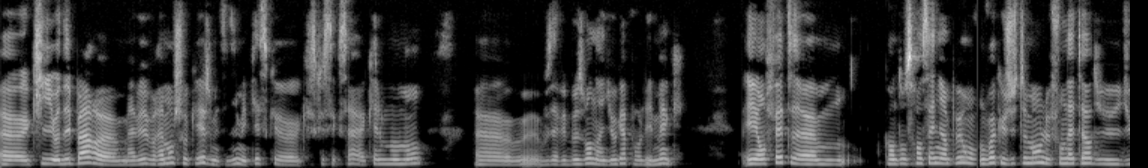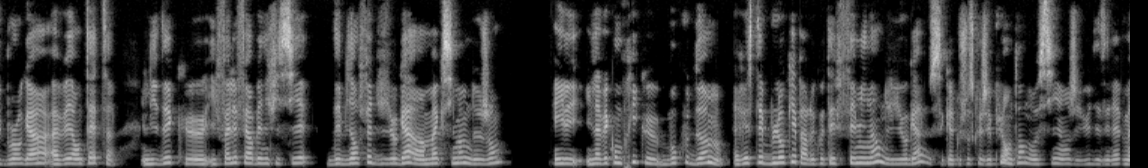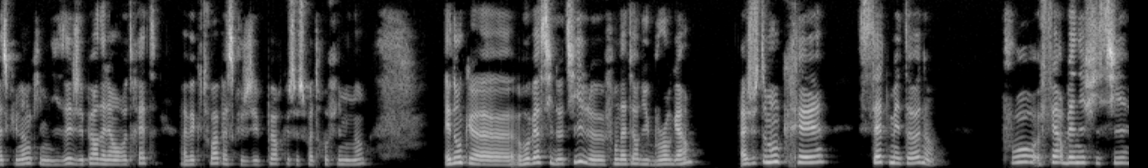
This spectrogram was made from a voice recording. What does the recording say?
euh, qui au départ euh, m'avait vraiment choqué. Je m'étais dit mais qu'est-ce que qu'est-ce que c'est que ça? À quel moment vous avez besoin d'un yoga pour les mecs? Et en fait, quand on se renseigne un peu, on, voit que justement le fondateur du Broga avait en tête l'idée qu'il fallait faire bénéficier des bienfaits du yoga à un maximum de gens et il avait compris que beaucoup d'hommes restaient bloqués par le côté féminin du yoga. C'est quelque chose que j'ai pu entendre aussi. Hein. J'ai eu des élèves masculins qui me disaient j'ai peur d'aller en retraite avec toi parce que j'ai peur que ce soit trop féminin. Et donc euh, Robert Sidotti, le fondateur du Broga, a justement créé cette méthode pour faire bénéficier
